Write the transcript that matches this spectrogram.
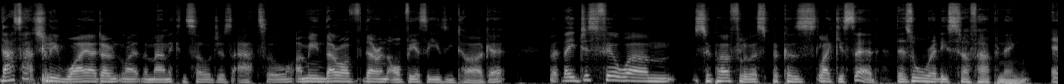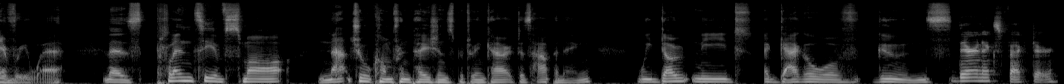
That's actually why I don't like the mannequin soldiers at all. I mean, they're ov- they're an obvious easy target, but they just feel um superfluous because, like you said, there's already stuff happening everywhere. There's plenty of smart, natural confrontations between characters happening. We don't need a gaggle of goons, They're an X Factor.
